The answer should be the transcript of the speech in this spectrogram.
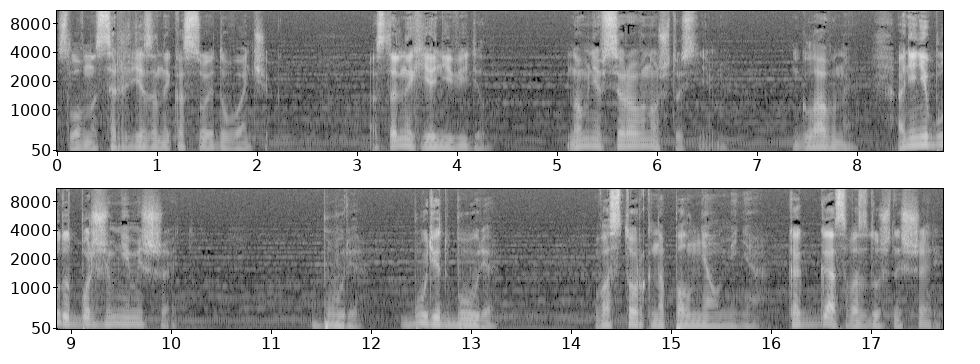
словно срезанный косой дуванчик. Остальных я не видел. Но мне все равно, что с ними. Главное, они не будут больше мне мешать. Буря. Будет буря. Восторг наполнял меня, как газ воздушный шарик.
